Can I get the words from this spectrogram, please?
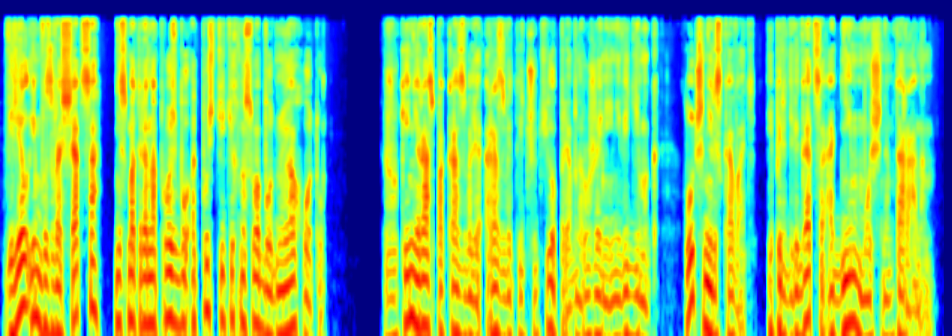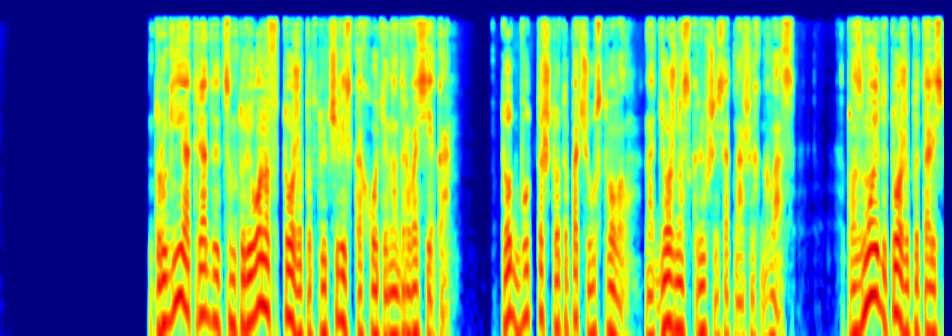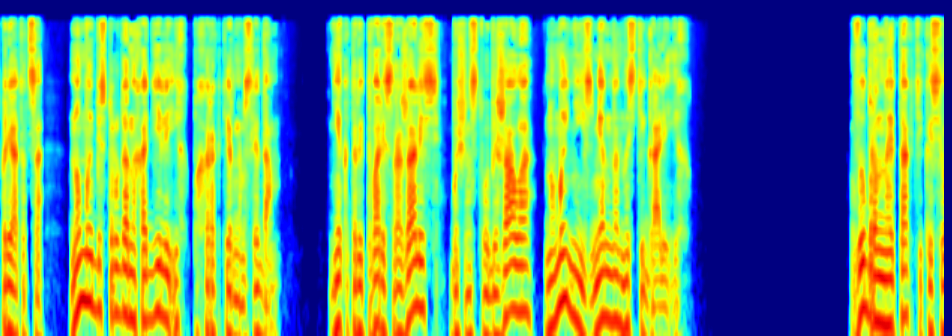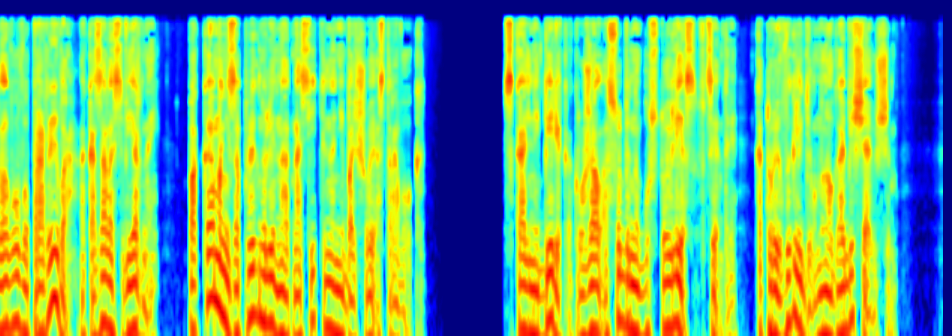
велел им возвращаться, несмотря на просьбу отпустить их на свободную охоту. Жуки не раз показывали развитое чутье при обнаружении невидимок. Лучше не рисковать и передвигаться одним мощным тараном. Другие отряды центурионов тоже подключились к охоте на дровосека. Тот будто что-то почувствовал, надежно скрывшись от наших глаз. Плазмоиды тоже пытались спрятаться, но мы без труда находили их по характерным следам. Некоторые твари сражались, большинство бежало, но мы неизменно настигали их. Выбранная тактика силового прорыва оказалась верной, пока мы не запрыгнули на относительно небольшой островок. Скальный берег окружал особенно густой лес в центре, который выглядел многообещающим.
